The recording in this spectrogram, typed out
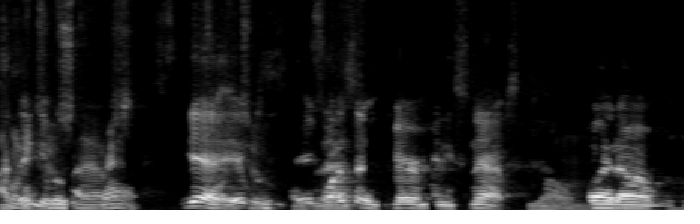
I think it was snaps. yeah, it was it wasn't very many snaps. No. But um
